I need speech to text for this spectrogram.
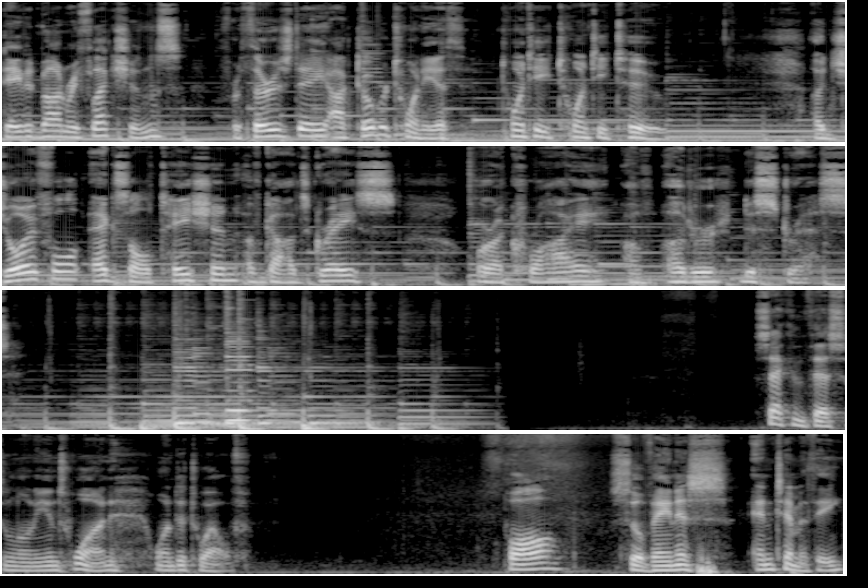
David Bond Reflections for Thursday, October 20th, 2022. A joyful exaltation of God's grace or a cry of utter distress. Second Thessalonians 1 1 to 12. Paul, Silvanus, and Timothy,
